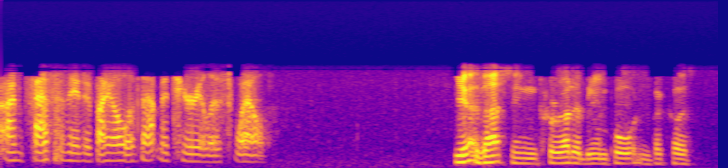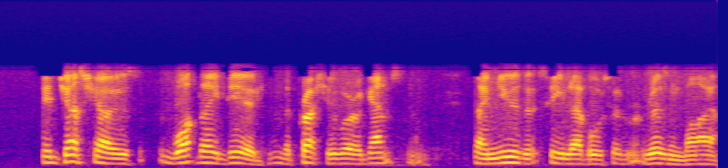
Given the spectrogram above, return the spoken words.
I'm fascinated by all of that material as well. Yeah, that's incredibly important because it just shows what they did the pressure were against them. They knew that sea levels had risen by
